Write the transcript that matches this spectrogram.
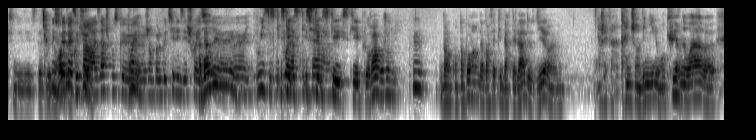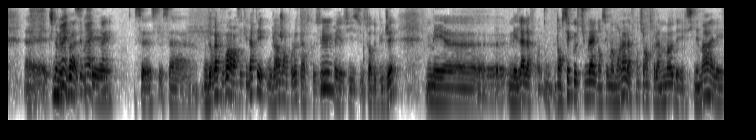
qui sont des, des espèces de Oui, tout à fait, c'est pas un hasard, je pense que Ouais. Jean-Paul Gaultier les ait choisis. Ah bah oui, oui, oui. c'est ce qui est plus rare aujourd'hui, Mm. Dans le contemporain, d'avoir cette liberté-là, de se dire, euh, je vais faire un trench en vinyle ou en cuir noir. euh, euh, tu, non, mais Ouais, tu vois, c'est ouais. ça, on devrait pouvoir avoir cette liberté, ou l'argent pour le faire, parce que c'est- Mm. après, il y a aussi une histoire de budget. Mais, euh, mais là, la dans ces costumes-là et dans ces moments-là, la frontière entre la mode et le cinéma, elle est.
